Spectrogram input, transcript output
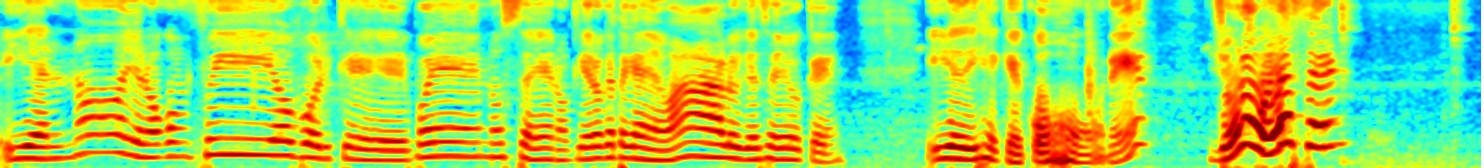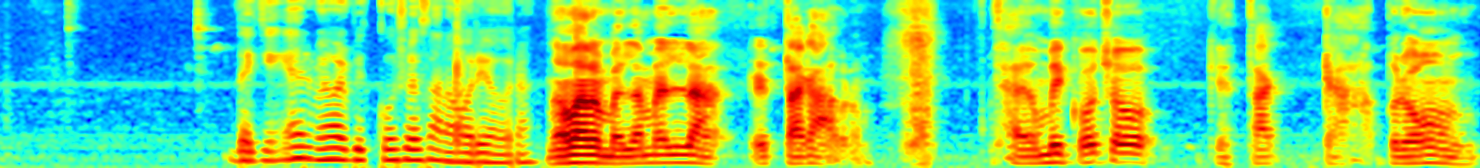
Y él, no, yo no confío porque, pues, no sé, no quiero que te quede malo y qué sé yo qué. Y yo dije, ¿qué cojones? Yo lo voy a hacer. ¿De quién es el mejor bizcocho de zanahoria ahora? No, mano, en verdad, en verdad, está cabrón. O sea, es un bizcocho que está cabrón.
